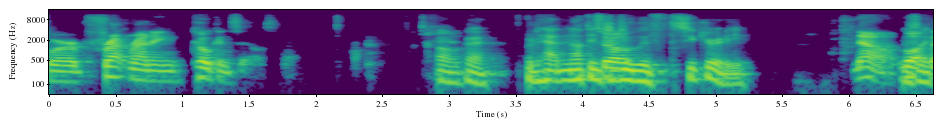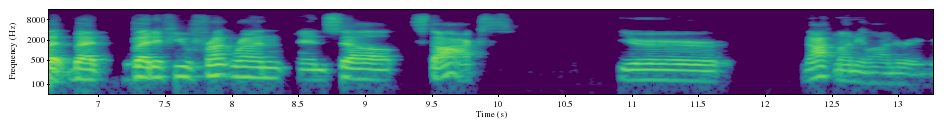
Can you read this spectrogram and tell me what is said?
for front running token sales. Oh, okay. But it had nothing so, to do with security. No, well, like, but but but if you front run and sell stocks, you're not money laundering.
